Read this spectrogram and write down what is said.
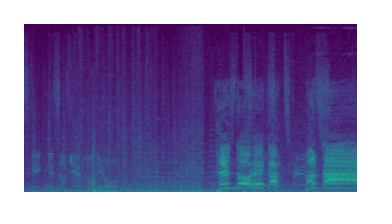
Ist der Krieg gegen dich. Proletarier.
